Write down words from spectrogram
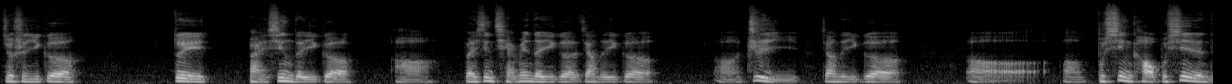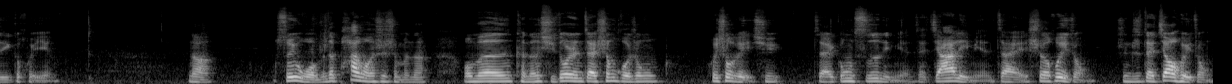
就是一个对百姓的一个啊，百姓前面的一个这样的一个啊质疑，这样的一个呃呃不信靠、不信任的一个回应。那所以我们的盼望是什么呢？我们可能许多人在生活中会受委屈，在公司里面、在家里面、在社会中，甚至在教会中，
